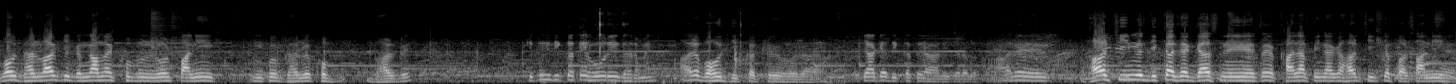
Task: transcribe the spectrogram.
बहुत धन्यवाद कि गंगा में खूब रोज पानी उनको घर में खूब भर दे। कितनी दिक्कतें हो रही घर में? अरे बहुत दिक्कत हो रहा है। क्या क्या दिक्कतें आ रही जरा बताओ। अरे हर चीज़ में दिक्कत है गैस नहीं है तो खाना पीना का हर चीज़ की परेशानी है।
